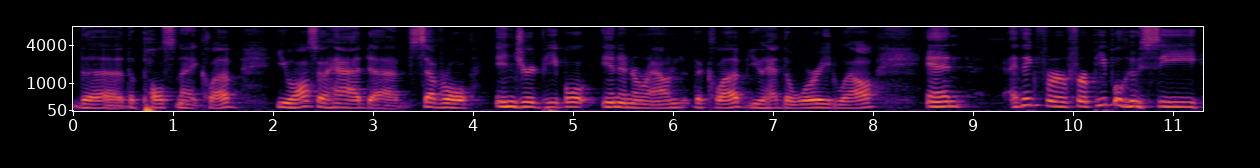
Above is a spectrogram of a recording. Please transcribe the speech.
the, the Pulse nightclub. You also had uh, several injured people in and around the club. You had the worried well. And I think for, for people who see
